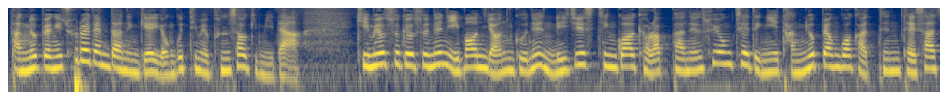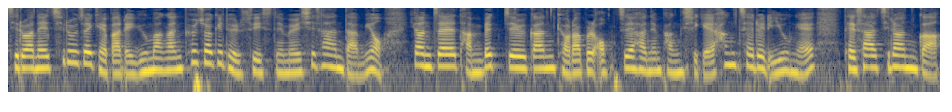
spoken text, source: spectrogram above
당뇨병이 초래된다는 게 연구팀의 분석입니다. 김효수 교수는 이번 연구는 리지스틴과 결합하는 수용체 등이 당뇨병과 같은 대사 질환의 치료제 개발에 유망한 표적이 될 수 있음을 시사한다며 현재 단백질 간 결합을 억제하는 방식의 항체를 이용해 대사 질환과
